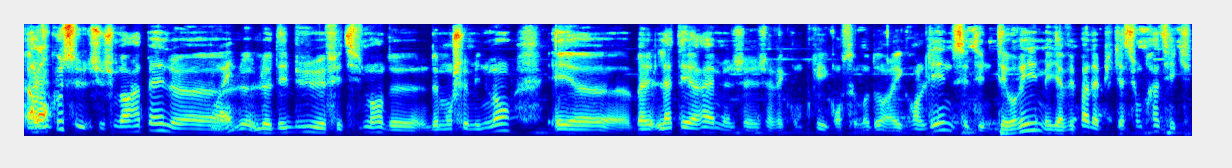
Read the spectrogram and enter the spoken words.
Alors, du coup, je, je me rappelle euh, le, le, début effectivement de, de mon cheminement et euh, bah, la TRM, j'avais compris grosso modo dans les grandes lignes, c'était une théorie, mais il n'y avait pas d'application pratique.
